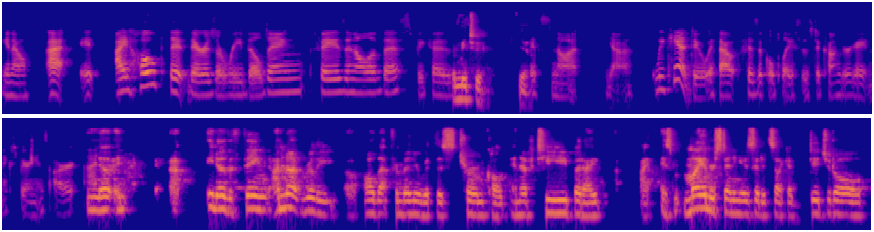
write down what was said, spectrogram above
you know, I it I hope that there is a rebuilding phase in all of this because me too. Yeah. It's not yeah. We can't do without physical places to congregate and experience art. I no, and uh, you know the thing I'm not really uh, all that familiar with this term called NFT, but I I as my understanding is that it's like a digital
